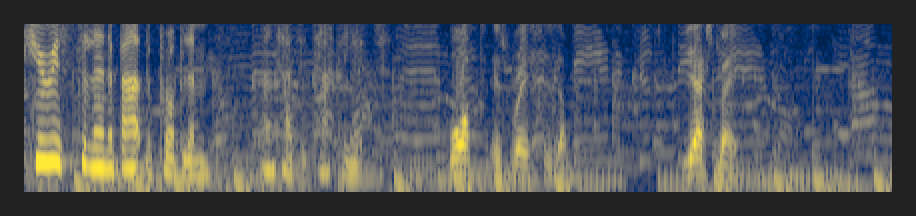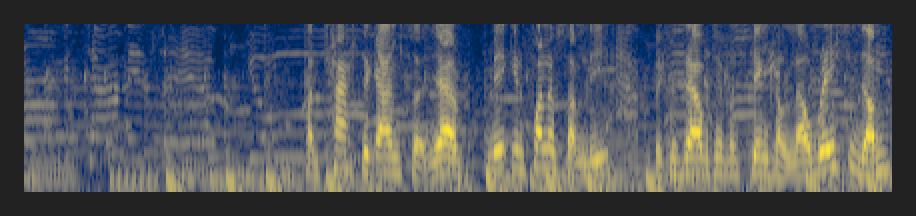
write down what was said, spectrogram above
curious to learn about the problem and how to tackle it. What is racism? Yes, mate. Fantastic answer. Yeah, making fun of somebody because they have a different skin colour. Now, racism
